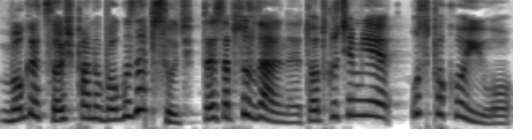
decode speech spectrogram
mogę coś Panu Bogu zepsuć. To jest absurdalne. To odkrycie mnie uspokoiło.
